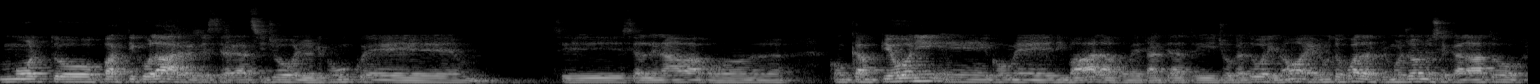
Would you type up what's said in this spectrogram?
molto particolare per questi ragazzi giovani, perché comunque si, si allenava con con campioni come Dybala, come tanti altri giocatori, no? È venuto qua dal primo giorno, si è calato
